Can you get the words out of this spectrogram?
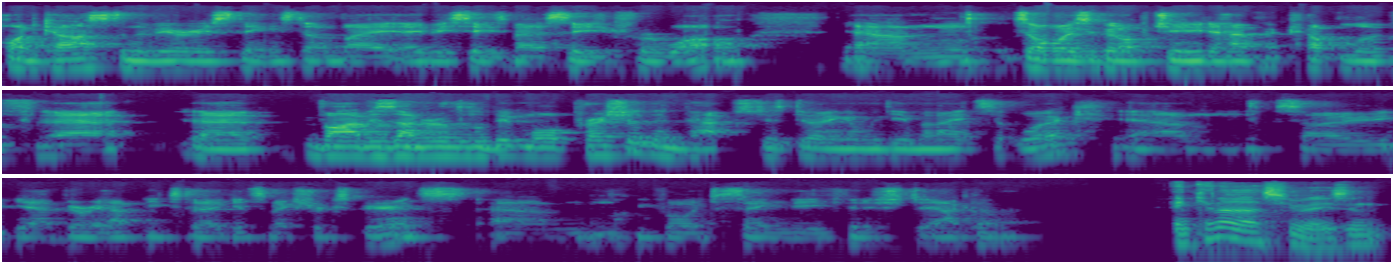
podcast and the various things done by ABC's Anesthesia for a while. Um, it's always a good opportunity to have a couple of uh, uh, under a little bit more pressure than perhaps just doing them with your mates at work. Um, so, yeah, very happy to get some extra experience. Um, looking forward to seeing the finished outcome. And can I ask you, Mason?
